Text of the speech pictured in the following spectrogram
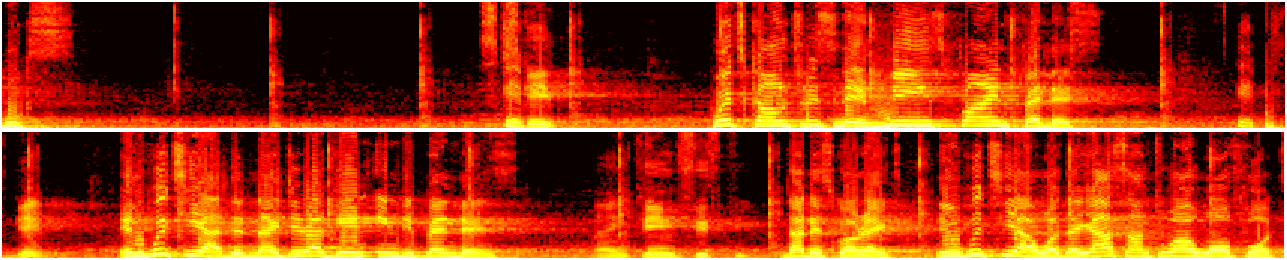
books? Skip. Skip. Which country's name means fine feathers? Skip. Skip. In which year did Nigeria gain independence? 1960. That is correct. In which year was the Yaa Asantewaa War fought?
